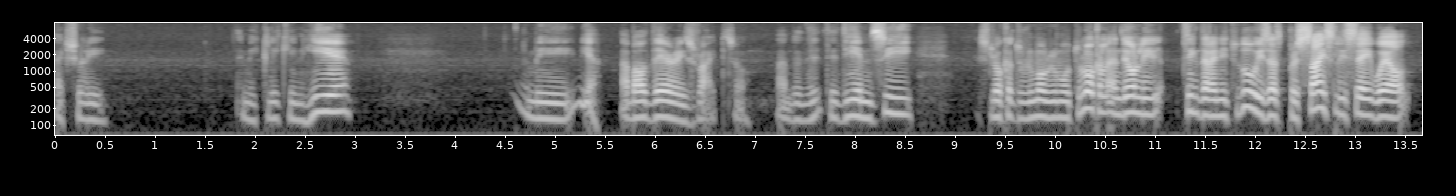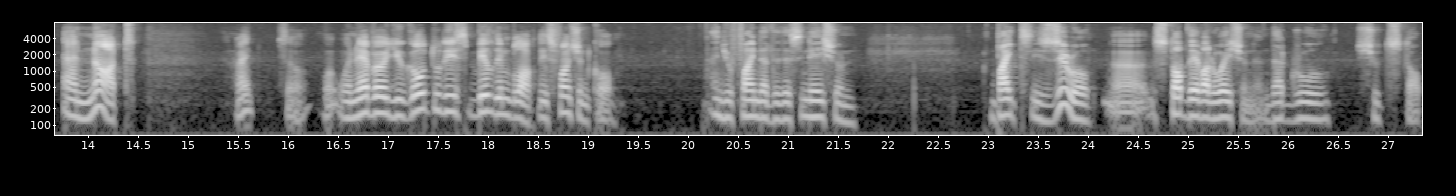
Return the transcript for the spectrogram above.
actually, let me click in here. Let me, yeah, about there is right. So um, the, the DMZ is local to remote, remote to local, and the only thing that I need to do is just precisely say, well, and not, right? So whenever you go to this building block, this function call, and you find that the destination byte is zero, uh, stop the evaluation, and that rule should stop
